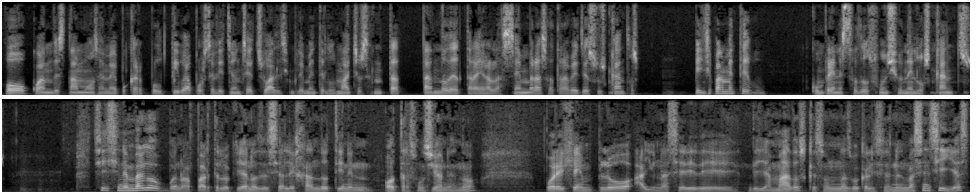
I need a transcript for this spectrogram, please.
o cuando estamos en la época reproductiva por selección sexual, simplemente los machos están tratando de atraer a las hembras a través de sus cantos. Principalmente cumplen estas dos funciones los cantos. Sí, sin embargo, bueno, aparte de lo que ya nos decía Alejandro, tienen otras funciones, ¿no? Por ejemplo, hay una serie de, llamados que son unas vocalizaciones más sencillas,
